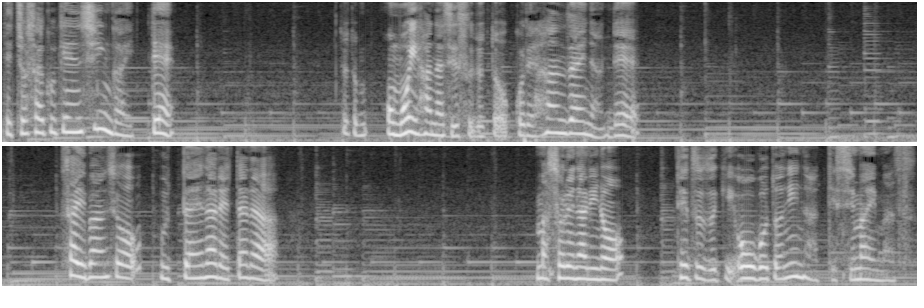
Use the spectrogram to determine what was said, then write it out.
で、著作権侵害って、ちょっと重い話すると、これ犯罪なんで、裁判所訴えられたらまあ、それなりの手続き大ごとになってしまいます。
